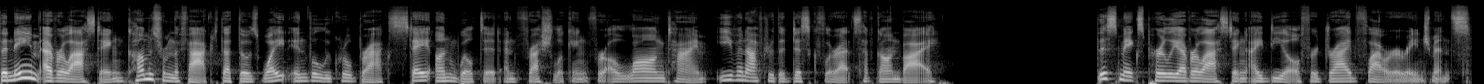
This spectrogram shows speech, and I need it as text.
The name everlasting comes from the fact that those white involucral bracts stay unwilted and fresh looking for a long time, even after the disc florets have gone by. This makes Pearly Everlasting ideal for dried flower arrangements.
